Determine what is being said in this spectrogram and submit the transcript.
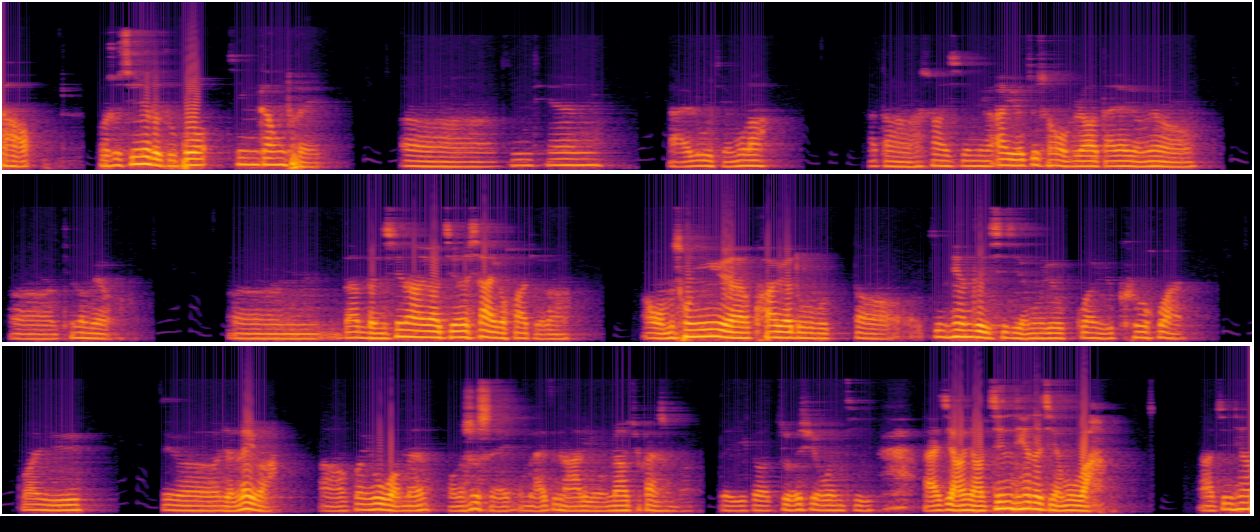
大家好，我是今日的主播金刚腿，呃，今天来录节目了。啊，当然了，上一期那个《爱乐之城》，我不知道大家有没有呃听到没有？嗯，但本期呢要接着下一个话题了。啊，我们从音乐跨越度到今天这一期节目，就关于科幻，关于这个人类吧。啊，关于我们，我们是谁？我们来自哪里？我们要去干什么的一个哲学问题，来讲一讲今天的节目吧。啊，今天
